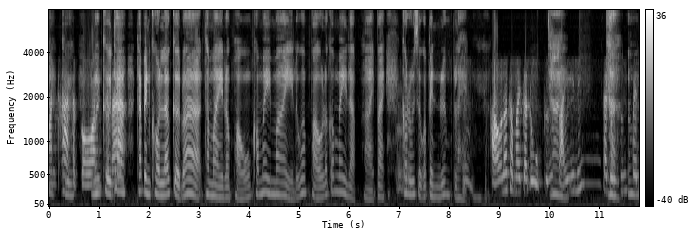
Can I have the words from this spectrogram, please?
มันฆาตกรมันคือใช่ไหมถ้าถ้าเป็นคนแล้วเกิดว่าทำไมเราเผาเขาไม่ไหม้หรือว่าเผาแล้วก็ไม่หลับหายไป ก็รู้สึกว่าเป็นเรื่องแปลกอืมนะคะเผาแล้วทำไมกระดูกถึงใช่ใสนี่ กระดูค่ะกถึงเออเป็น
